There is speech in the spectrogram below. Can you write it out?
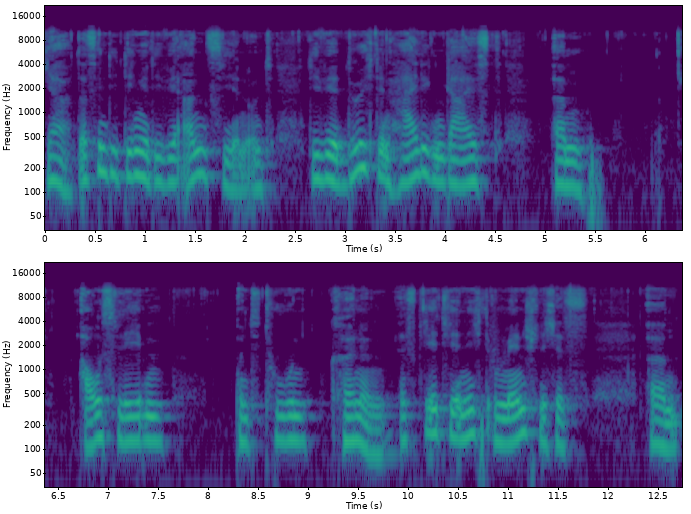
ja, das sind die Dinge, die wir anziehen und die wir durch den Heiligen Geist ähm, ausleben und tun können. Es geht hier nicht um menschliches ähm,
